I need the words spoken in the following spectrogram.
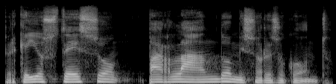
perché io stesso parlando mi sono reso conto.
